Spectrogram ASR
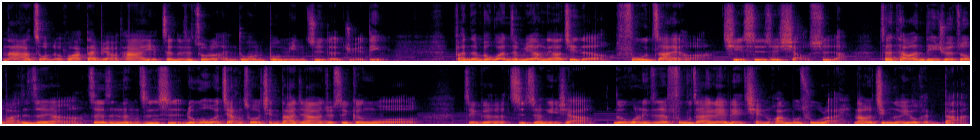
拿走的话，代表他也真的是做了很多很不明智的决定。”反正不管怎么样，你要记得负债哈其实是小事啊。在台湾地区的做法是这样啊，这个是冷知识。如果我讲错，请大家就是跟我这个指正一下。如果你真的负债累累，钱还不出来，然后金额又很大，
